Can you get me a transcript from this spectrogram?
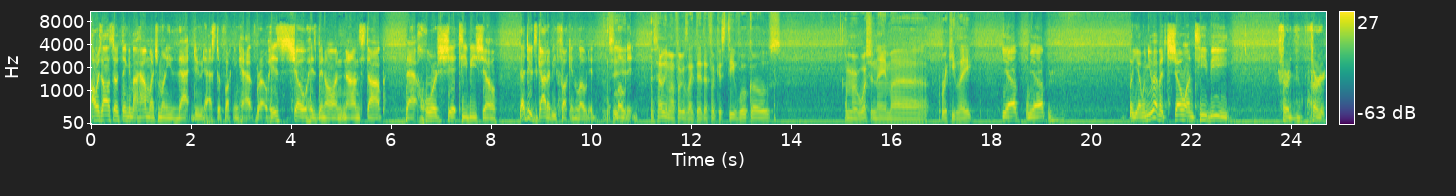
I was also thinking about how much money that dude has to fucking have, bro. His show has been on nonstop. That horse shit TV show. That dude's got to be fucking loaded. Shit. Loaded. There's hella motherfuckers like that. That fucking Steve Wilkos. I remember what's your name? Uh, Ricki Lake. Yep, yep. But yeah, when you have a show on TV for for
